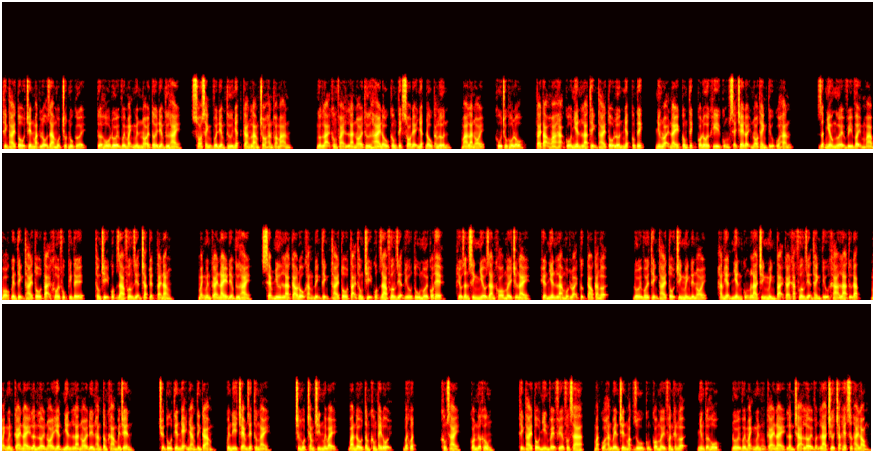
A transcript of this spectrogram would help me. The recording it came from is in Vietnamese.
thịnh thái tổ trên mặt lộ ra một chút nụ cười, tựa hồ đối với mạnh nguyên nói tới điểm thứ hai, so sánh với điểm thứ nhất càng làm cho hắn thỏa mãn. Ngược lại không phải là nói thứ hai đầu công tích so đệ nhất đầu càng lớn, mà là nói, khu trục hồ lỗ, tái tạo hoa hạ cố nhiên là thịnh thái tổ lớn nhất công tích, nhưng loại này công tích có đôi khi cũng sẽ che đậy nó thành tựu của hắn. Rất nhiều người vì vậy mà bỏ quên thịnh thái tổ tại khôi phục kinh tế, thống trị quốc gia phương diện chắc tuyệt tài năng. Mạnh nguyên cái này điểm thứ hai, xem như là cao độ khẳng định thịnh thái tổ tại thống trị quốc gia phương diện ưu tú mới có thể, hiểu dân sinh nhiều gian khó mấy chữ này, hiển nhiên là một loại cực cao ca ngợi đối với thịnh thái tổ chính mình đến nói, hắn hiển nhiên cũng là chính mình tại cái khác phương diện thành tựu khá là tự đắc, mạnh nguyên cái này lần lời nói hiển nhiên là nói đến hắn tâm khảm bên trên. Chuyện tu tiên nhẹ nhàng tình cảm, quên đi chém giết thường ngày. Chương một trăm chín mươi bảy, ban đầu tâm không thay đổi, bất khuất. Không sai, còn nước không? Thịnh thái tổ nhìn về phía phương xa, mặt của hắn bên trên mặc dù cũng có mấy phần khen ngợi, nhưng tự hồ, đối với mạnh nguyên cái này lần trả lời vẫn là chưa chắc hết sức hài lòng.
